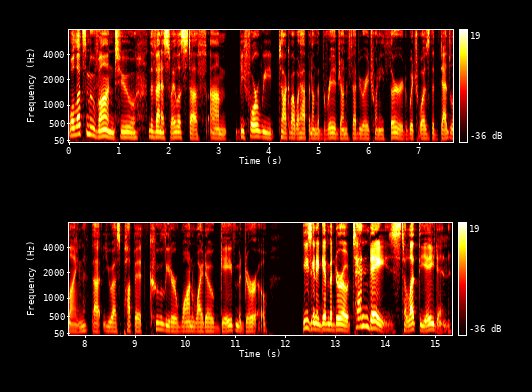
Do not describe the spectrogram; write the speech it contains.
well. Let's move on to the Venezuela stuff. Um, before we talk about what happened on the bridge on February 23rd, which was the deadline that U.S. puppet coup leader Juan Guaido gave Maduro. He's going to give Maduro 10 days to let the aid in.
